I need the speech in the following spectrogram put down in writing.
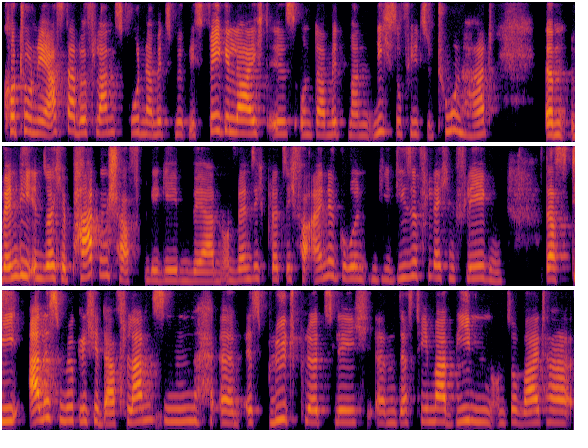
Cotoneaster bepflanzt wurden, damit es möglichst pflegeleicht ist und damit man nicht so viel zu tun hat, ähm, wenn die in solche Patenschaften gegeben werden und wenn sich plötzlich Vereine gründen, die diese Flächen pflegen, dass die alles Mögliche da pflanzen, äh, es blüht plötzlich, äh, das Thema Bienen und so weiter.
